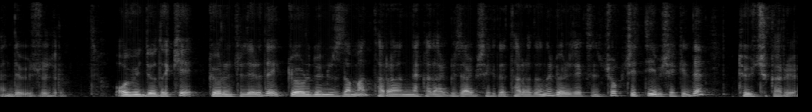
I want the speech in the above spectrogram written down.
Ben de üzülürüm. O videodaki görüntüleri de gördüğünüz zaman tarağın ne kadar güzel bir şekilde taradığını göreceksiniz. Çok ciddi bir şekilde tüy çıkarıyor.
